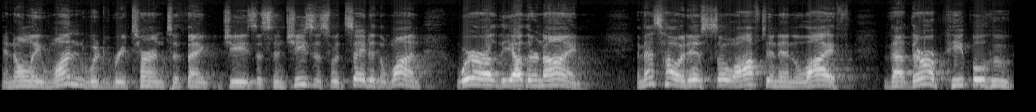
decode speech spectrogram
And only one would return to thank Jesus. And Jesus would say to the one, Where are the other nine? And that's how it is so often in life that there are people who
